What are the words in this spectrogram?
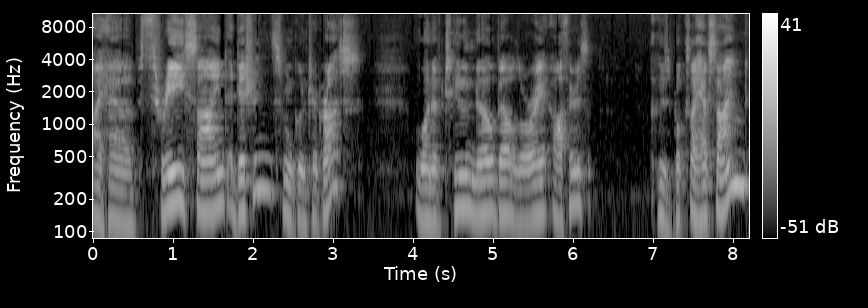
I have three signed editions from Gunter Grass, one of two Nobel laureate authors whose books I have signed.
